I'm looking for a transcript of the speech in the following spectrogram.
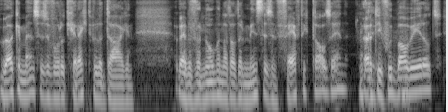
welke mensen ze voor het gerecht willen dagen. We hebben vernomen dat dat er minstens een vijftigtal zijn uit die voetbalwereld. Ja,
